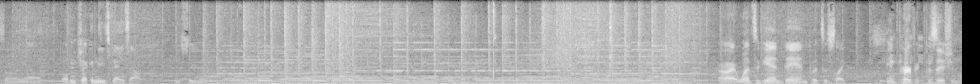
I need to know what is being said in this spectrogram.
So yeah, I'll be checking these guys out. Just see you know. All right, once again, Dan puts us like in perfect position.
